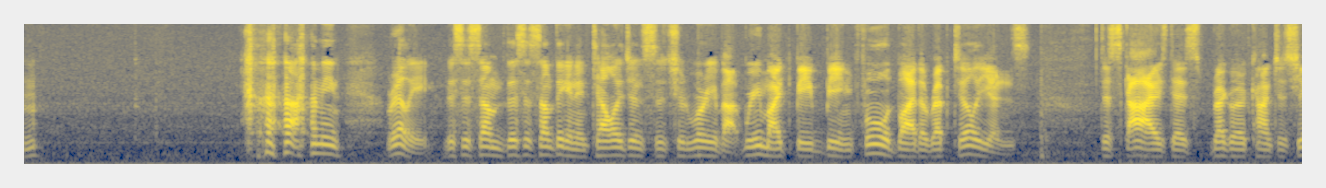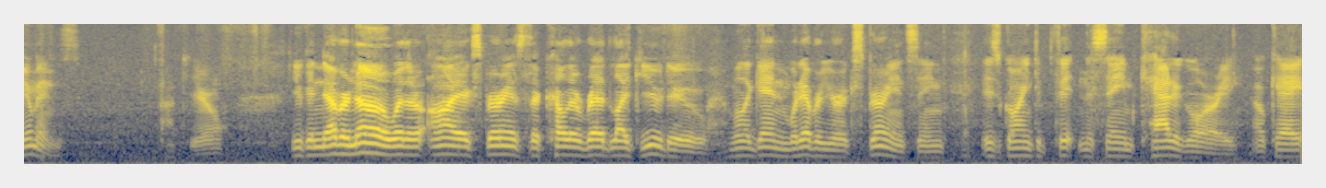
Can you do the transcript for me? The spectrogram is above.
Hmm? I mean, really, this is some this is something an intelligence should worry about. We might be being fooled by the reptilians, disguised as regular conscious humans. Fuck you. You can never know whether I experience the color red like you do. Well, again, whatever you're experiencing is going to fit in the same category, okay,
